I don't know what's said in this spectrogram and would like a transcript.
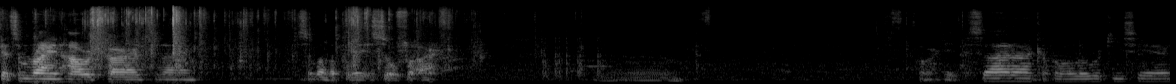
Got some Ryan Howard cards, um, some other players so far. Um, Jorge Posada, a couple of the rookies here.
